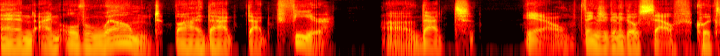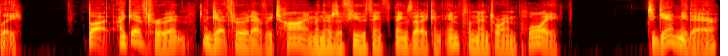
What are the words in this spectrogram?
and I'm overwhelmed by that that fear uh, that you know things are going to go south quickly. But I get through it. I get through it every time. And there's a few th- things that I can implement or employ to get me there.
